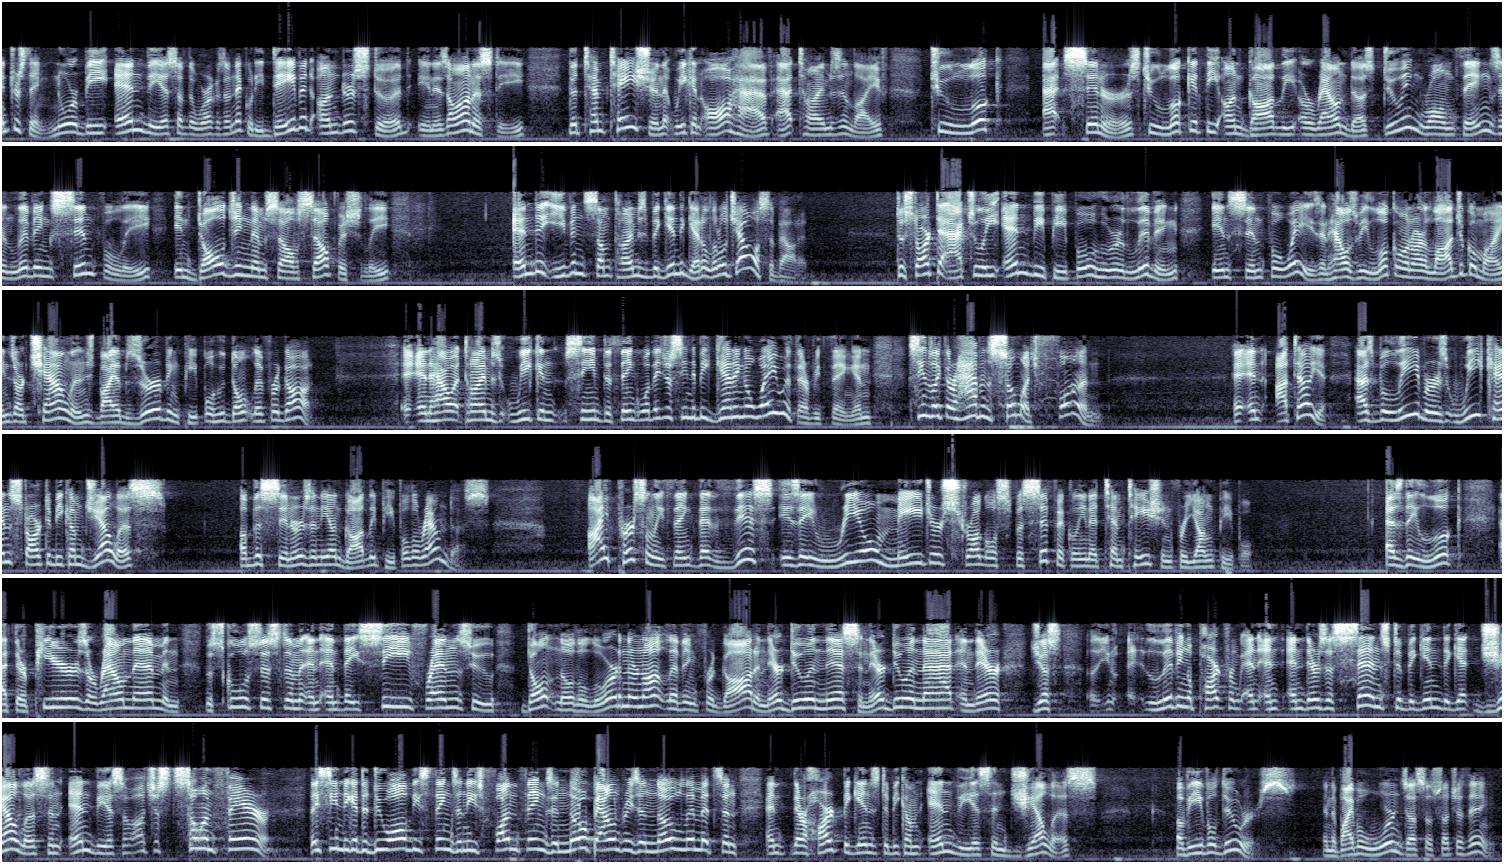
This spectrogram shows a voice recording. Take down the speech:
Interesting. Nor be envious of the workers of iniquity. David understood in his honesty the temptation that we can all have at times in life to look at sinners, to look at the ungodly around us, doing wrong things and living sinfully, indulging themselves selfishly, and to even sometimes begin to get a little jealous about it. To start to actually envy people who are living in sinful ways. And how, as we look on our logical minds, are challenged by observing people who don't live for God and how at times we can seem to think, well, they just seem to be getting away with everything, and seems like they're having so much fun. And, I tell you, as believers, we can start to become jealous of the sinners and the ungodly people around us. I personally think that this is a real major struggle, specifically in a temptation for young people. As they look at their peers around them and the school system, and, and they see friends who don't know the Lord and they're not living for God, and they're doing this and they're doing that, and they're just uh, you know, living apart from, and, and, and there's a sense to begin to get jealous and envious of, oh, it's just so unfair. They seem to get to do all these things and these fun things and no boundaries and no limits, and, and their heart begins to become envious and jealous of evildoers. And the Bible warns us of such a thing.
